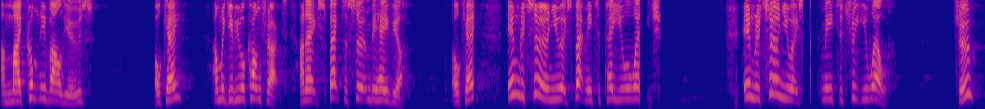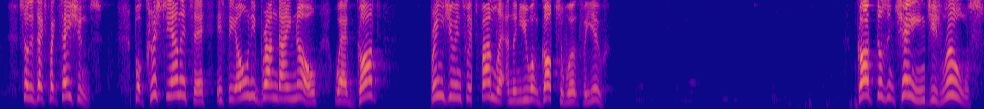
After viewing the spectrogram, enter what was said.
and my company values, okay? And we give you a contract, and I expect a certain behavior, okay? In return, you expect me to pay you a wage. In return, you expect me to treat you well. True? So there's expectations. But Christianity is the only brand I know where God brings you into his family and then you want God to work for you. God doesn't change his rules.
